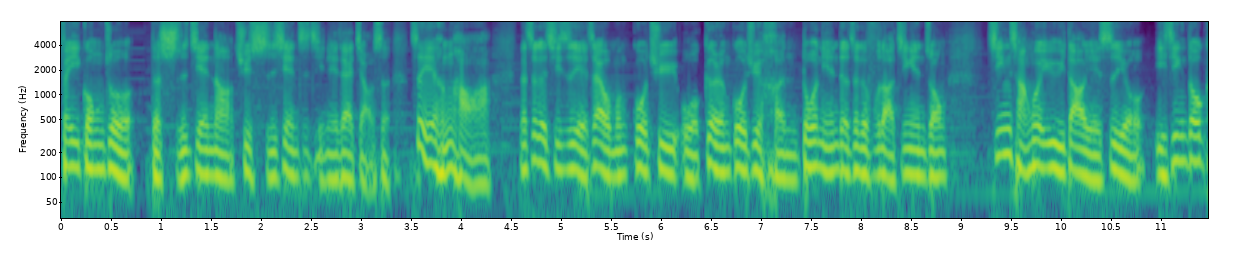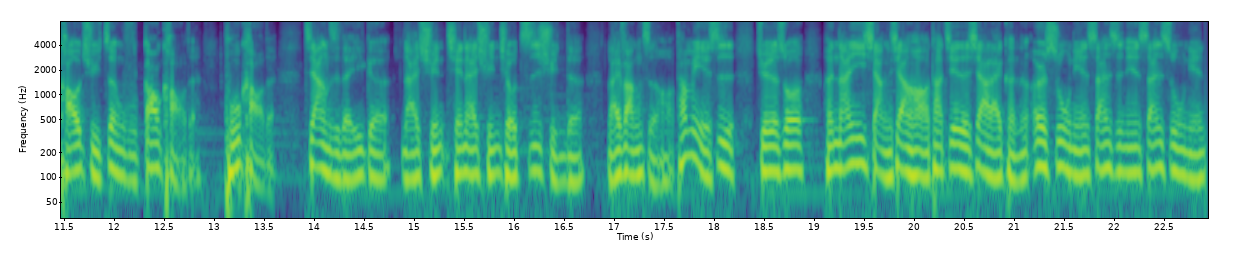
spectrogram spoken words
非工作的时间呢，去实现自己内在角色，这也很好啊。那这个其实也在我们过去，我个人过去很多年的这个辅导经验中。经常会遇到，也是有已经都考取政府高考的普考的这样子的一个来寻前来寻求咨询的来访者哈，他们也是觉得说很难以想象哈，他接着下来可能二十五年、三十年、三十五年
